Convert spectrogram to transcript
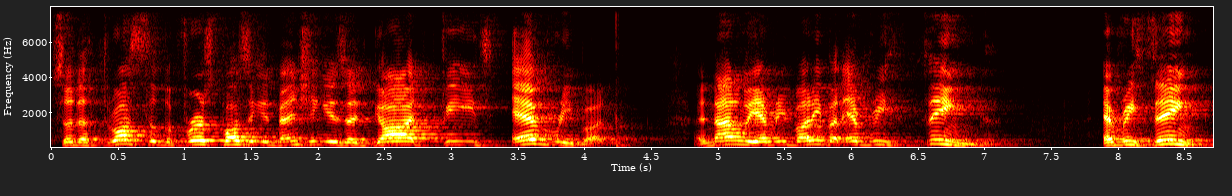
so the thrust of the first pasuk in benching is that God feeds everybody. And not only everybody, but everything. Everything.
